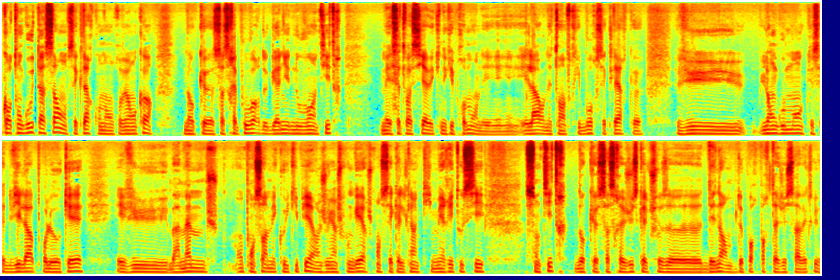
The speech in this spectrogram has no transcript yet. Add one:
quand on goûte à ça, on sait clair qu'on en revient encore. Donc, euh, ça serait pouvoir de gagner de nouveau un titre mais cette fois-ci avec une équipe romande. Et, là, en étant à Fribourg, c'est clair que vu l'engouement que cette ville a pour le hockey, et vu bah, même en pensant à mes coéquipiers, hein, Julien Sprunger, je pense que c'est quelqu'un qui mérite aussi son titre, donc ça serait juste quelque chose euh, d'énorme de pouvoir partager ça avec lui.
